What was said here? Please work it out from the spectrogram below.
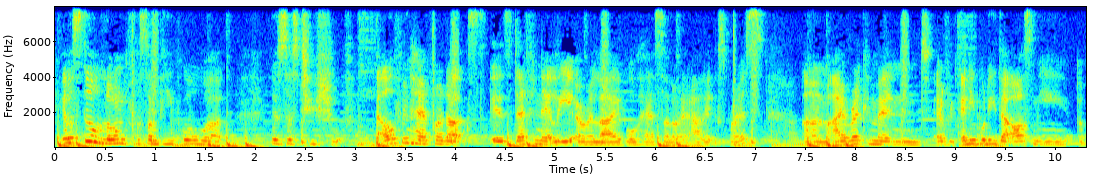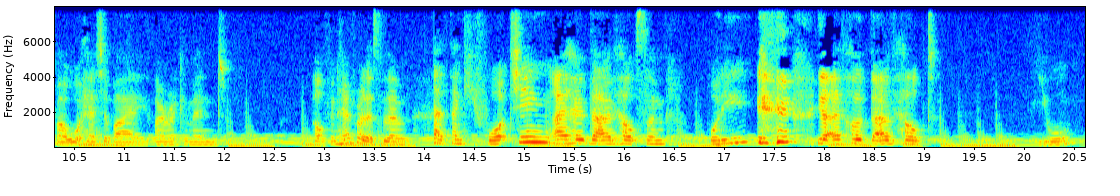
it was still long for some people but it was just too short for me. Elfin Hair Products is definitely a reliable hair salon at AliExpress. Um, I recommend every, anybody that asks me about what hair to buy, I recommend Elfin Hair Products to them. Yeah, thank you for watching. I hope that I've helped somebody. yeah, I hope that I've helped you all.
